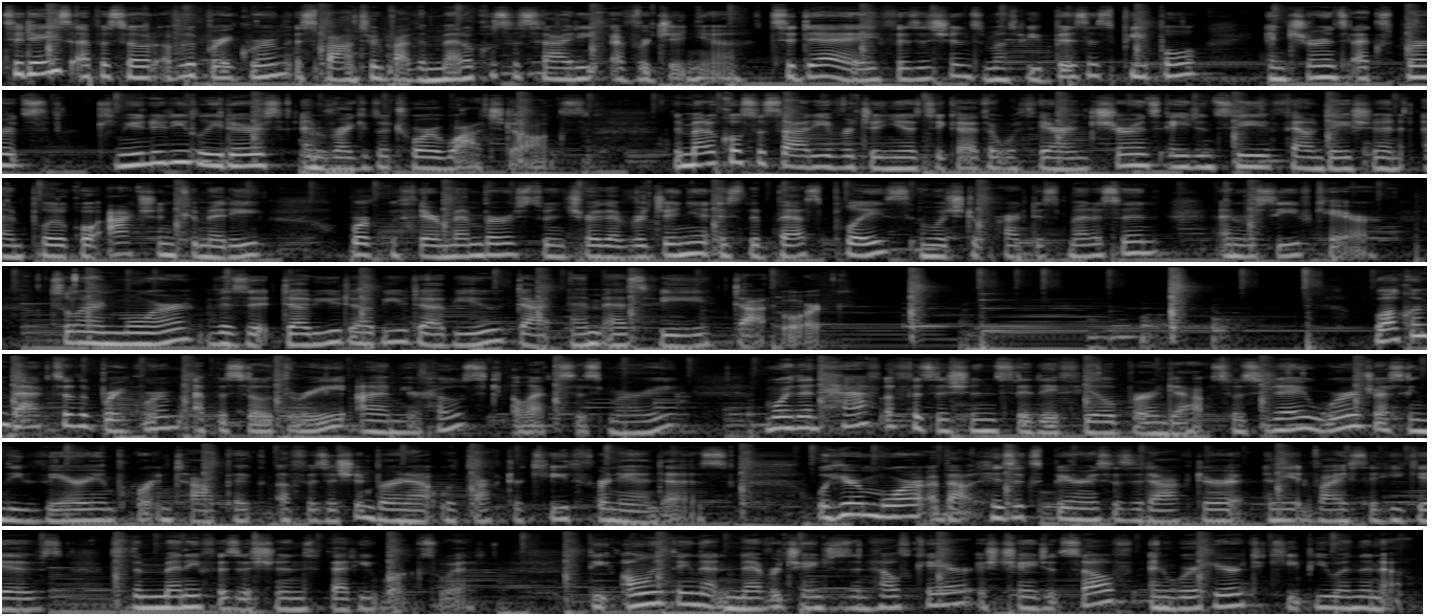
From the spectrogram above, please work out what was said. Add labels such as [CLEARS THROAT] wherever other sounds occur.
Today's episode of The Break Room is sponsored by the Medical Society of Virginia. Today, physicians must be business people, insurance experts, community leaders, and regulatory watchdogs. The Medical Society of Virginia, together with their insurance agency, foundation, and political action committee, work with their members to ensure that Virginia is the best place in which to practice medicine and receive care. To learn more, visit www.msv.org. Welcome back to the Break Room, Episode 3. I am your host, Alexis Murray. More than half of physicians say they feel burned out, so today we're addressing the very important topic of physician burnout with Dr. Keith Fernandez. We'll hear more about his experience as a doctor and the advice that he gives to the many physicians that he works with. The only thing that never changes in healthcare is change itself, and we're here to keep you in the know.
